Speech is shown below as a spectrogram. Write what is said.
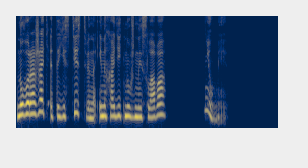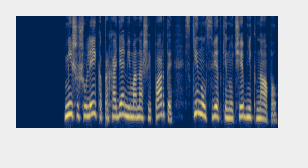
но выражать это естественно и находить нужные слова не умею. Миша Шулейко, проходя мимо нашей парты, скинул Светкин учебник на пол,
